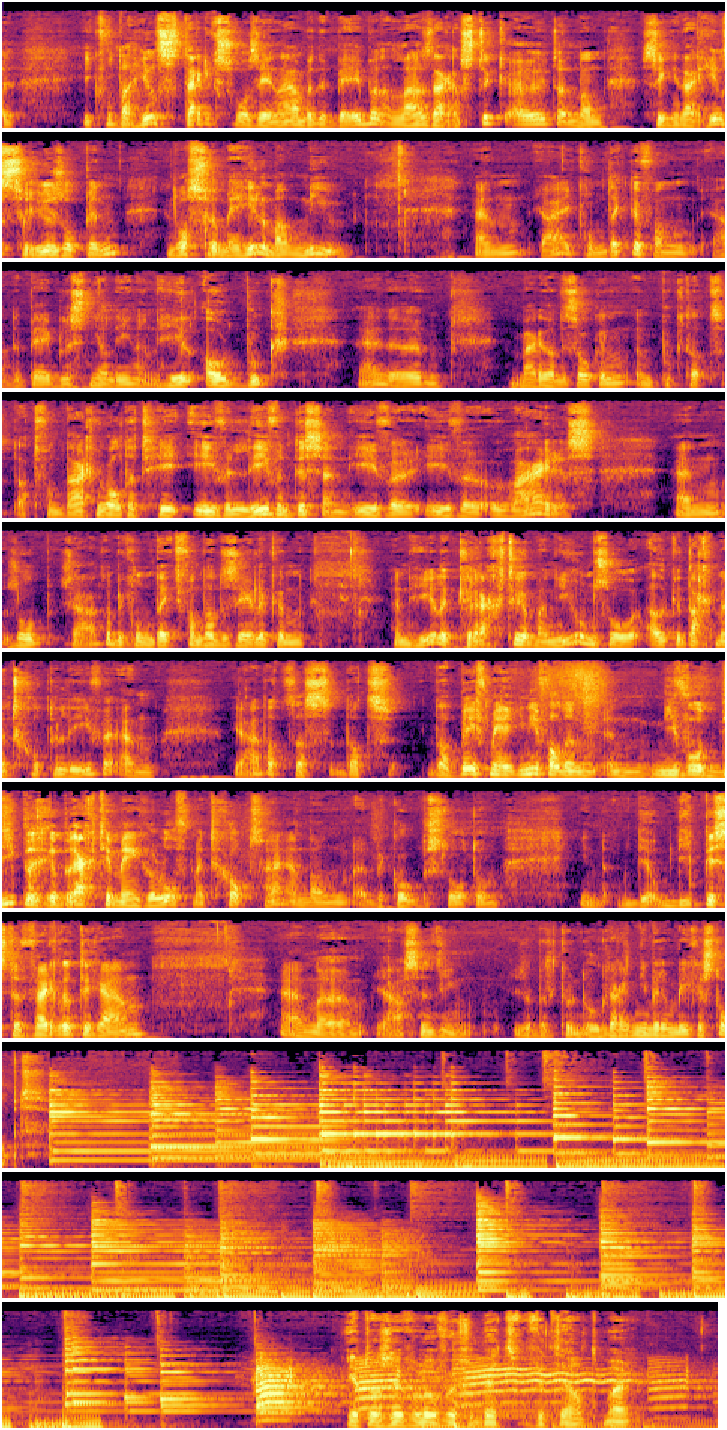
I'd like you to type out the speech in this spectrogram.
ik vond dat heel sterk, zoals zij namen de Bijbel en las daar een stuk uit en dan zingen daar heel serieus op in. En dat was voor mij helemaal nieuw. En ja, ik ontdekte van, ja, de Bijbel is niet alleen een heel oud boek. Hè, maar dat is ook een, een boek dat, dat vandaag nog altijd even levend is en even, even waar is. En zo ja, heb ik ontdekt van dat is eigenlijk een, een hele krachtige manier om zo elke dag met God te leven. En ja, dat, dat, dat, dat heeft mij in ieder geval een, een niveau dieper gebracht in mijn geloof met God. Hè. En dan heb ik ook besloten om in, op, die, piste verder te gaan. En uh, ja, sindsdien ben ik ook daar niet meer mee gestopt. Hebt al zoveel over gebed verteld, maar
